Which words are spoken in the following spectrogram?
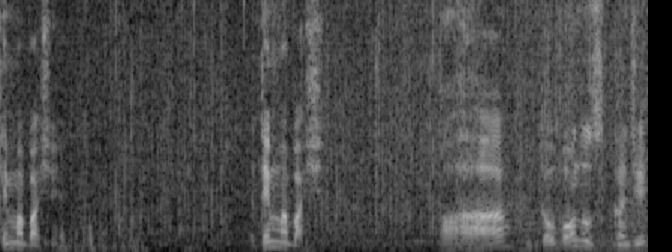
Tem uma baixa. Tem uma baixa. Ah, tô bom nos kanji.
